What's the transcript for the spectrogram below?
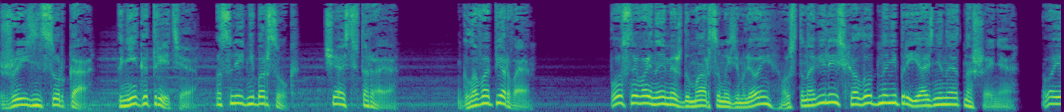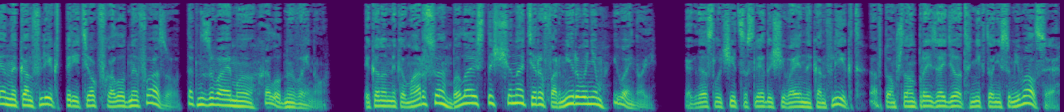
Жизнь сурка. Книга третья. Последний барсук. Часть вторая. Глава первая. После войны между Марсом и Землей установились холодно-неприязненные отношения. Военный конфликт перетек в холодную фазу, так называемую «холодную войну». Экономика Марса была истощена терраформированием и войной. Когда случится следующий военный конфликт, а в том, что он произойдет, никто не сомневался,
